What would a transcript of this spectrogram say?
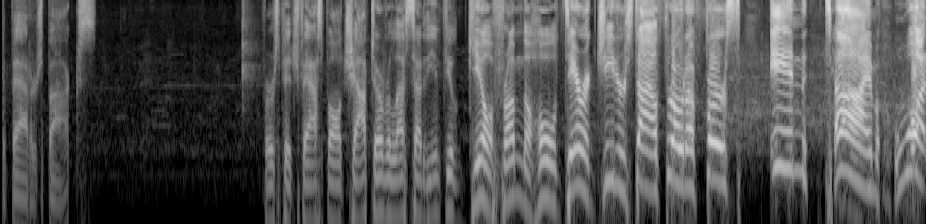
the batter's box. First pitch fastball chopped over left side of the infield. Gill from the hole. Derek Jeter style throw to first in time. What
